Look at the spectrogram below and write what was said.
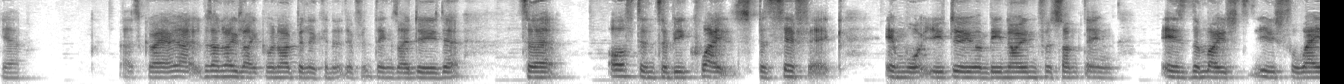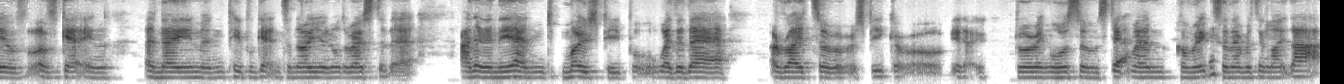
Yeah, that's great. Because I know, like, when I've been looking at different things, I do that to often to be quite specific in what you do and be known for something is the most useful way of of getting a name and people getting to know you and all the rest of it. And then in the end, most people, whether they're a writer or a speaker or you know drawing awesome stickman comics and everything like that,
